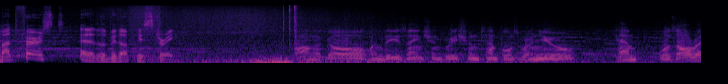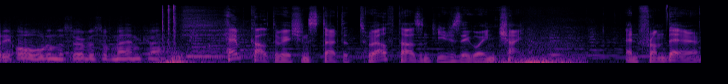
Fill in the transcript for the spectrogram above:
But first, a little bit of history. Long ago, when these ancient Grecian temples were new, hemp was already old in the service of mankind. Hemp cultivation started 12,000 years ago in China. And from there,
